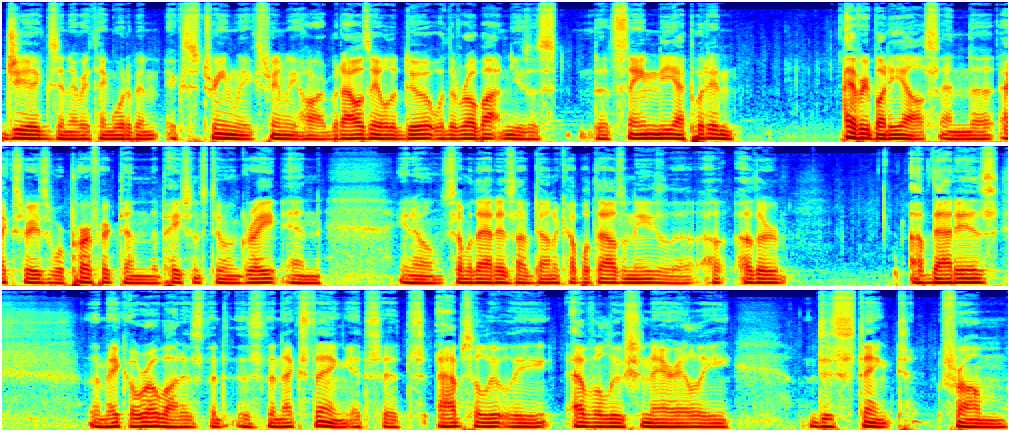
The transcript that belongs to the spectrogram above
jigs and everything would have been extremely, extremely hard. But I was able to do it with the robot and use the same knee I put in everybody else. And the x rays were perfect and the patient's doing great. And, you know, some of that is I've done a couple thousand knees. The uh, other of that is the Mako robot is the, is the next thing. It's, it's absolutely evolutionarily distinct from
